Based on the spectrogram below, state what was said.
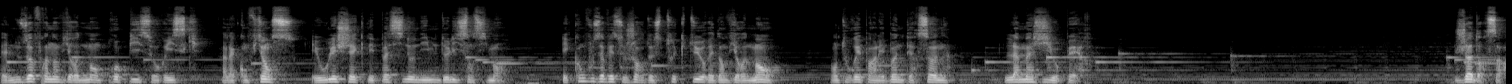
Elle nous offre un environnement propice au risque, à la confiance, et où l'échec n'est pas synonyme de licenciement. Et quand vous avez ce genre de structure et d'environnement, entouré par les bonnes personnes, la magie opère. J'adore ça.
